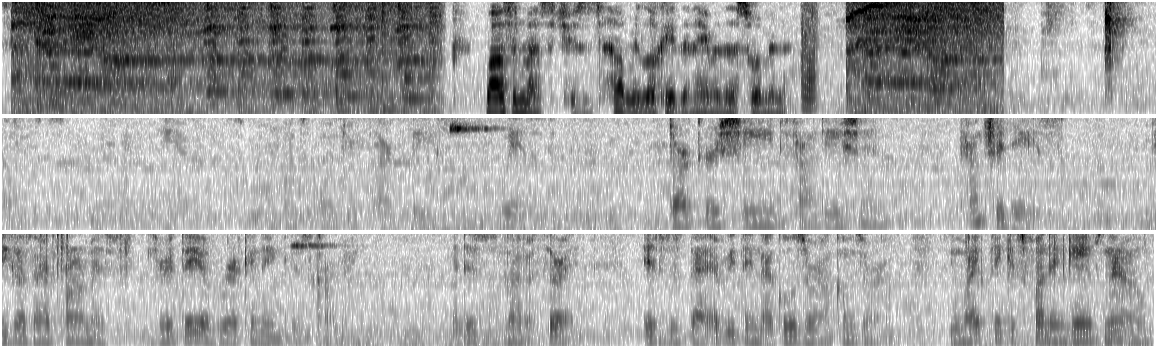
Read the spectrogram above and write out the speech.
Boston, Massachusetts. Help me locate the name of this woman. darker shade foundation, Country days. Because I promise, your day of reckoning is coming. And this is not a threat. It's just that everything that goes around comes around. You might think it's fun and games now,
